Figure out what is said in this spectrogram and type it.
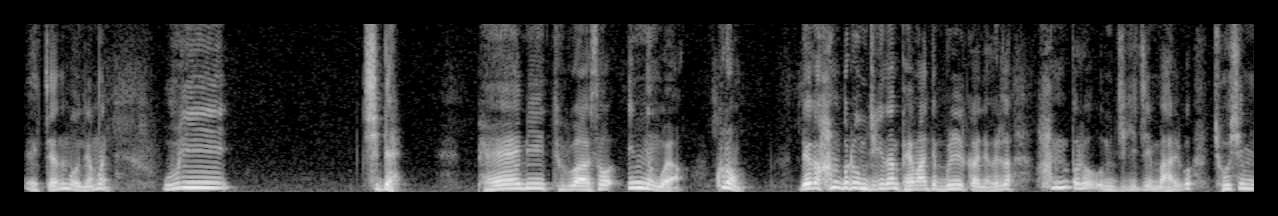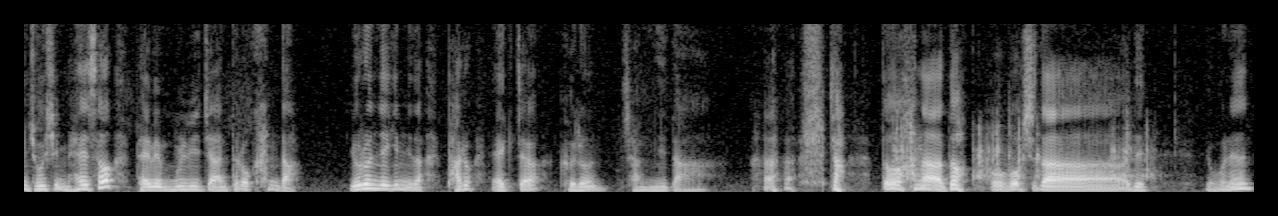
액자는 뭐냐면 우리 집에 뱀이 들어와서 있는 거야. 그럼 내가 함부로 움직이면 뱀한테 물릴 거 아니야. 그래서 함부로 움직이지 말고 조심조심해서 뱀에 물리지 않도록 한다. 이런 얘기입니다. 바로 액자가 그런 자입니다. 자, 또 하나 더 뽑아봅시다. 어디, 이번에는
